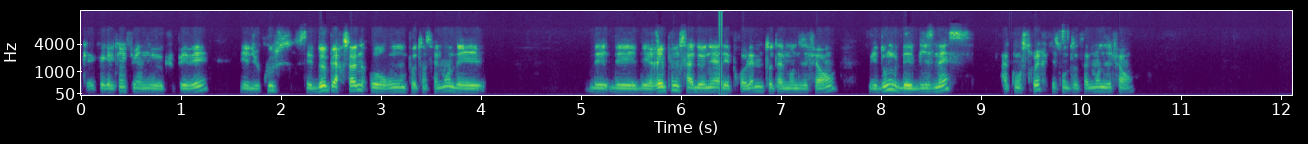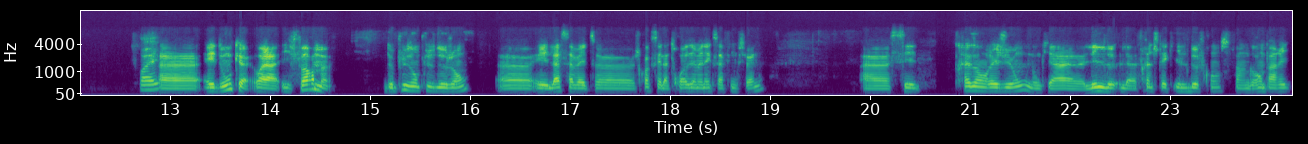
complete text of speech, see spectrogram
que quelqu'un qui vient de QPV. Et du coup, ces deux personnes auront potentiellement des, des, réponses à donner à des problèmes totalement différents, mais donc des business à construire qui sont totalement différents. Euh, et donc, voilà, ils forment de plus en plus de gens. Euh, et là, ça va être, euh, je crois que c'est la troisième année que ça fonctionne. c'est très en région. Donc il y a euh, l'île la French Tech Île-de-France, enfin Grand Paris,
